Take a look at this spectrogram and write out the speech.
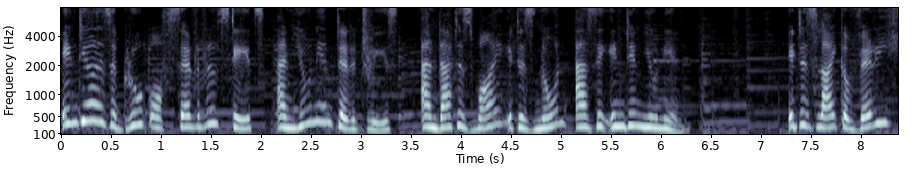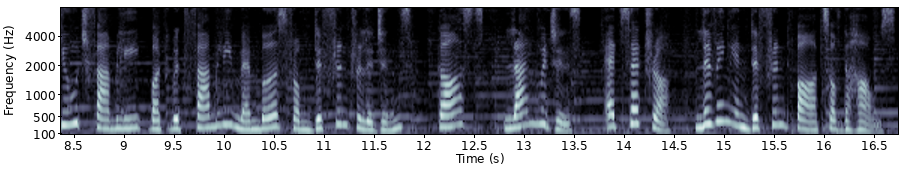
India is a group of several states and union territories and that is why it is known as the Indian Union. It is like a very huge family but with family members from different religions, castes, languages, etc living in different parts of the house.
